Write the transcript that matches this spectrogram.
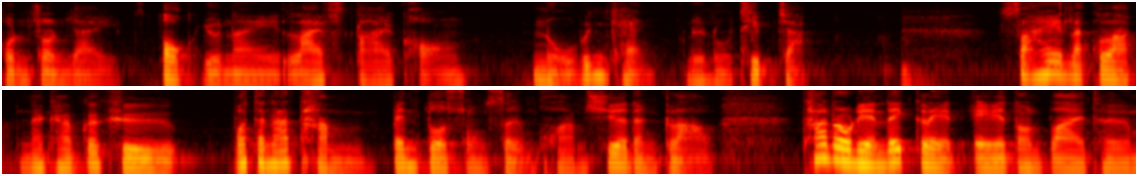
คนส่วนใหญ่ตกอยู่ในไลฟ์สไตล์ของหนูวิ่งแข่งหรือหนูทิพย์จักสาเหตุหลักๆนะครับก็คือวัฒนธรรมเป็นตัวส่งเสริมความเชื่อดังกล่าว ถ้าเราเรียนได้เกรด A ตอนปลายเทอม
